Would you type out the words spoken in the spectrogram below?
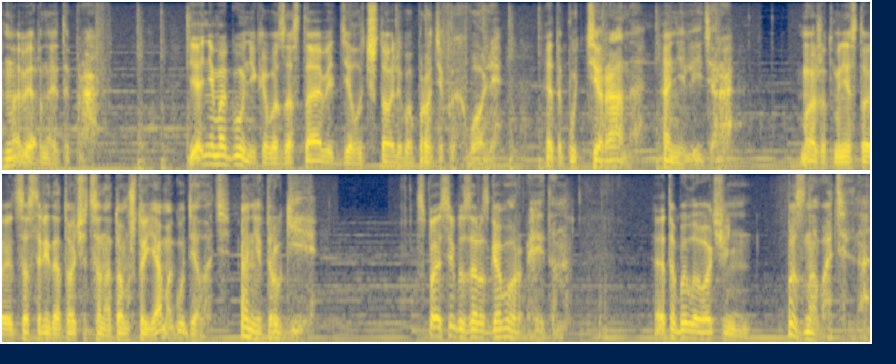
Наверное, ты прав. Я не могу никого заставить делать что-либо против их воли. Это путь тирана, а не лидера. Может, мне стоит сосредоточиться на том, что я могу делать, а не другие. Спасибо за разговор, Эйден. Это было очень познавательно.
